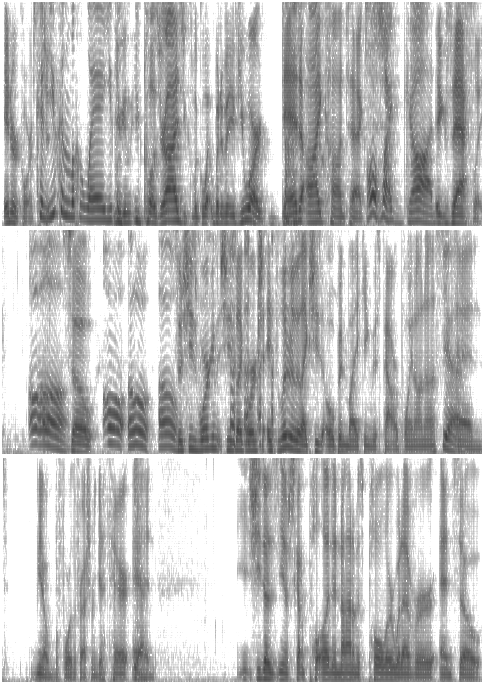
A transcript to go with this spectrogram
intercourse. because you can look away. You you can. can you close your eyes, you can look away, but if you are dead eye contact, oh my god. exactly. Oh. So Oh. Oh. Oh. so she's working. She's like work. It's literally like she's open micing this PowerPoint on us. Yeah. And you know before the freshmen get there, Yeah. and she does. You know she's got a pull an anonymous poll or whatever, and so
